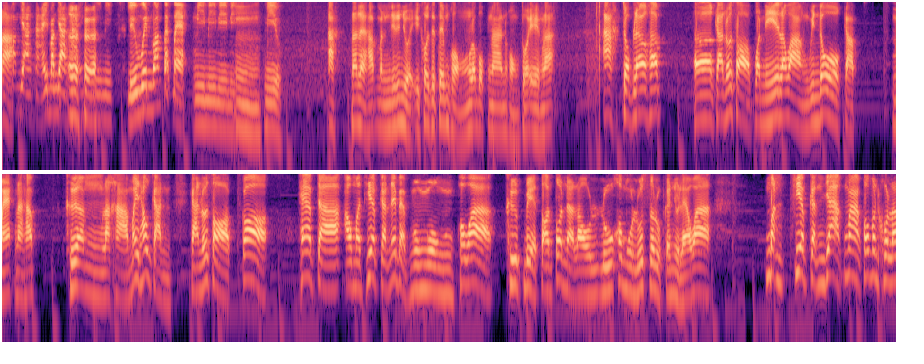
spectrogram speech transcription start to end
ละบางอย่างหายบางอย่างหายเออมีมีหรือเว้นวรรคแปลกๆมีมีมีมีอืมมีอยู่อะนั่นแหละครับ มันยืนอยู่อีโค y ิสเต็มของระบบงานของตัวเองละอะจบแล้วครับเอ่อการทดสอบวันนี้ระหว่าง Windows กับ Mac นะครับ เครื่องราคาไม่เท่ากัน การทดสอบก็ แทบจะเอามาเทียบกันได้แบบงงๆ เพราะว่าคือเบสตอนต้นอะ เรารู้ข้อมูลรู้สรุปกันอยู่แล้วว่า มันเทียบกันยากมากเพราะมันคนละ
